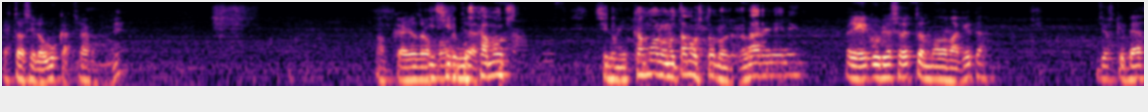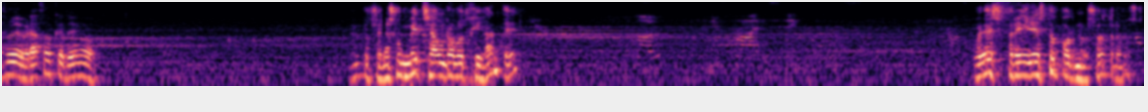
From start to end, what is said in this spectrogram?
Esto si lo buscas, claro. Aunque hay otros Y si lo buscamos, si lo buscamos, lo notamos todos los reglares. Oye, qué curioso esto en modo maqueta. Dios, qué pedazo de brazos que tengo. Pues serás un mecha, un robot gigante. Hello, can you fry the snake balls? Puedes freír esto por nosotros.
